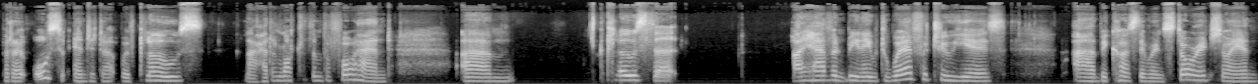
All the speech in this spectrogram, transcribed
But I also ended up with clothes, and I had a lot of them beforehand. Um, clothes that I haven't been able to wear for two years uh, because they were in storage. So I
